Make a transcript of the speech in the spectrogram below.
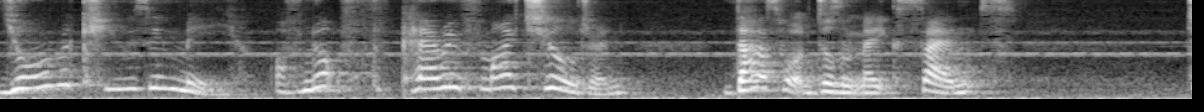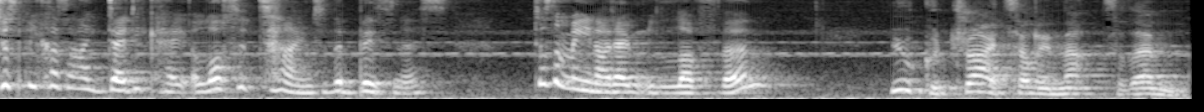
You're accusing me of not f- caring for my children? That's what doesn't make sense. Just because I dedicate a lot of time to the business doesn't mean I don't love them. You could try telling that to them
